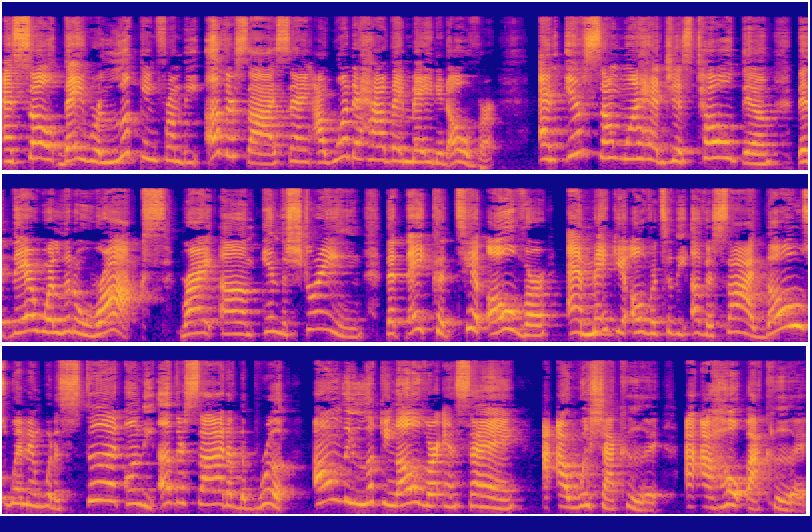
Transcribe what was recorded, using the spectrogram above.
And so they were looking from the other side saying, I wonder how they made it over. And if someone had just told them that there were little rocks, right, um, in the stream that they could tip over and make it over to the other side, those women would have stood on the other side of the brook, only looking over and saying, I, I wish I could. I, I hope I could.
